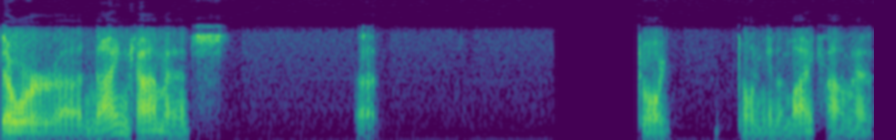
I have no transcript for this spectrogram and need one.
There were uh, nine comments uh, going going into my comment,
